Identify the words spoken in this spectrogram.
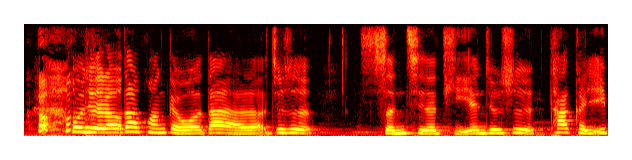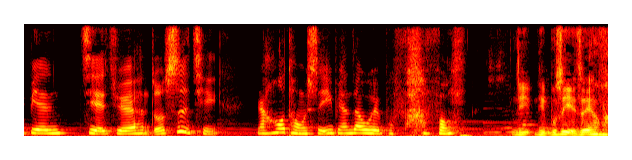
我觉得大宽给我带来了就是神奇的体验，就是他可以一边解决很多事情，然后同时一边在微博发疯。你你不是也这样吗？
